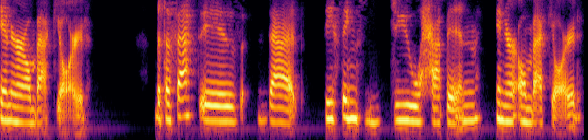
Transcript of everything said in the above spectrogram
in your own backyard. But the fact is that these things do happen in your own backyard,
